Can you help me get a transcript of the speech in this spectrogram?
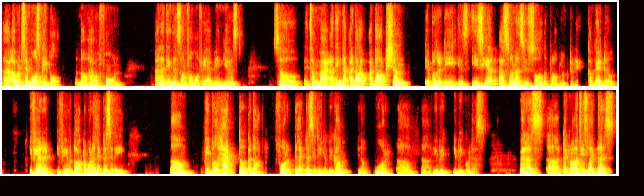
I would say most people now have a phone. And I think there's some form of AI being used. So it's a, ma- I think the adop- adoption ability is easier as soon as you solve the problem today compared to if you had a, if you talked about electricity, um, people had to adopt for electricity to become you know more uh, uh, ubiqu- ubiquitous. Whereas uh, technologies like this,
